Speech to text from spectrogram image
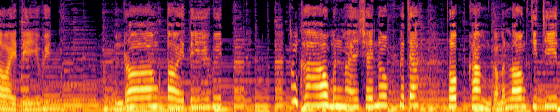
ต่อยตีวิต มันร้องต่อยตีวิตต้องขาวมันไม่ใช่นกนะจ๊ะพบคำกับมันร้องจิตจิต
